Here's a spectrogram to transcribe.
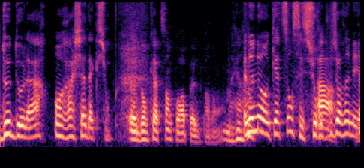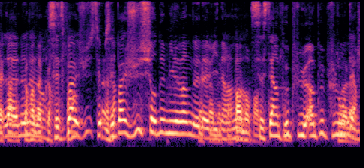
de dollars en rachat d'actions. Euh, donc 400 pour Apple, pardon. Ah non, non, 400 c'est sur ah, plusieurs années. C'est pas, juste, pas juste sur 2022, David. Hein, C'était un peu plus, un peu plus long terme.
